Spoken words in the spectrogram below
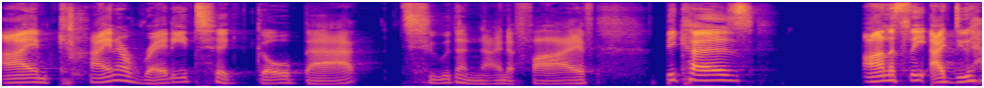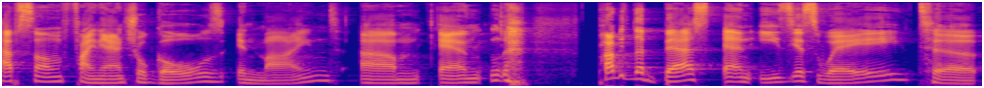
I'm kind of ready to go back to the nine to five because honestly, I do have some financial goals in mind. Um, and probably the best and easiest way to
